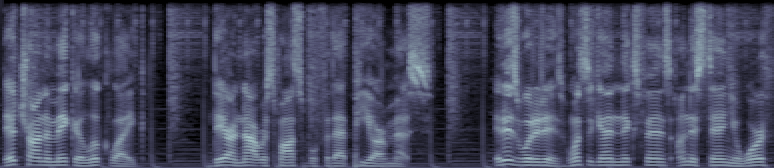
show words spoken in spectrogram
They're trying to make it look like they are not responsible for that PR mess. It is what it is. Once again, Knicks fans, understand your worth,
